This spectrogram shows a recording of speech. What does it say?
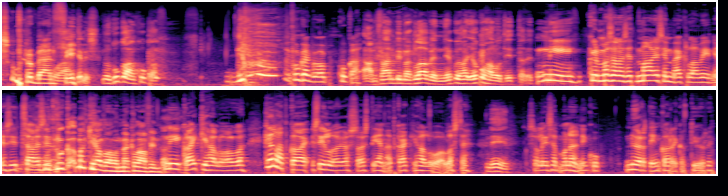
Superbad wow. fiilis. No kuka on kuka? kuka kuka? kuka? I'm trying to be McLovin. Joku, joku haluaa tittelit. Niin, kyllä mä sanoisin, että mä olisin McLovin ja sit sä olisit... Mä, mäkin haluan olla McLavin. Niin, kaikki haluaa olla. Kelatkaa silloin, jos sä olisit tiennyt, että kaikki haluaa olla se. Niin. Se oli semmoinen niin kuin nörtin karikatyyri.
